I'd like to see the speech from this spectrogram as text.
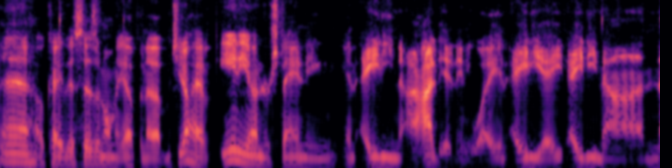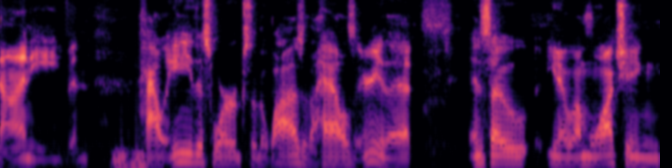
eh, okay, this isn't on the up and up, but you don't have any understanding in 89, I did anyway, in 88, 89, 90, even mm-hmm. how any of this works or the whys or the hows or any of that. And so, you know, I'm watching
